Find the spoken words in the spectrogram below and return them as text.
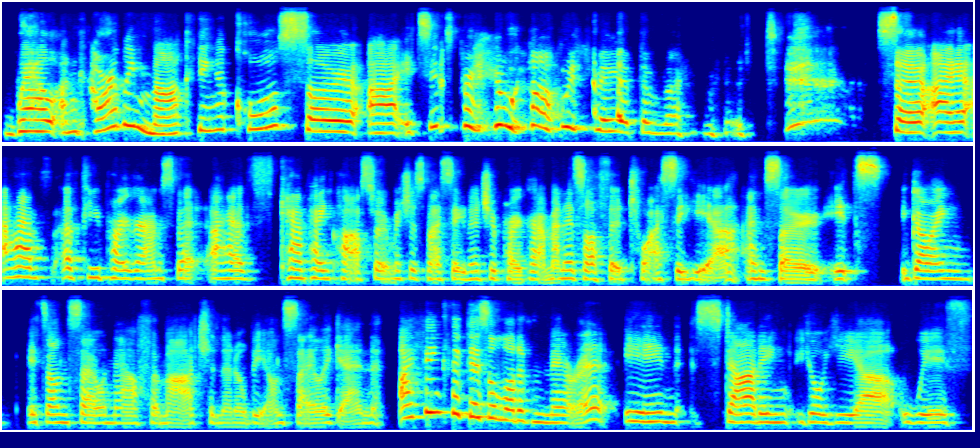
Well, I'm currently marketing a course, so uh, it sits pretty well with me at the moment. So I, I, have a few programs, but I have Campaign Classroom, which is my signature program, and it's offered twice a year. And so it's going, it's on sale now for March, and then it'll be on sale again. I think that there's a lot of merit in starting your year with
